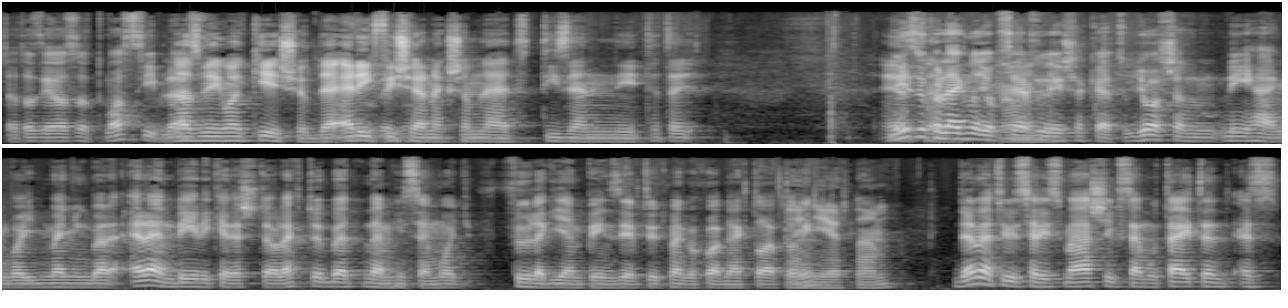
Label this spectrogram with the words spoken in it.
Tehát azért az ott masszív De lesz. az még majd később, de Eric Fishernek sem lehet 14, tehát egy... Nézzük a legnagyobb Nem, szerződéseket. Gyorsan néhányba így menjünk bele. Ellen Bailey kereste a legtöbbet, nem hiszem, hogy főleg ilyen pénzért őt meg akarnák tartani. Ennyiért nem. Demetrius Harris másik számú Titan, ez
